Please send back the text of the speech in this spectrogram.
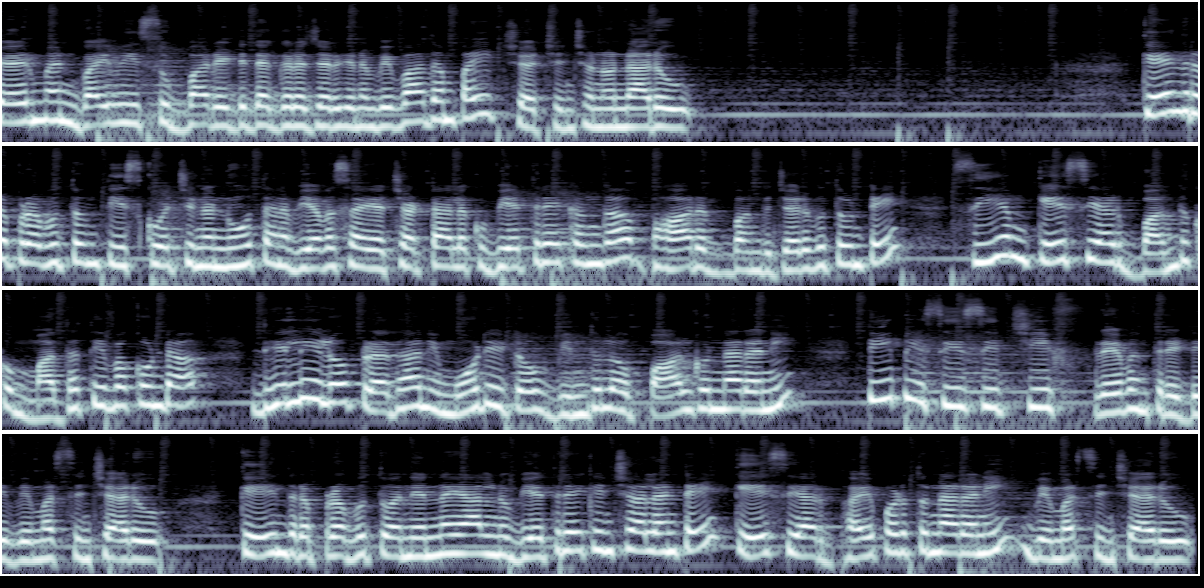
చైర్మన్ వైవి సుబ్బారెడ్డి దగ్గర జరిగిన వివాదంపై చర్చించనున్నారు. కేంద్ర ప్రభుత్వం తీసుకువచ్చిన నూతన వ్యవసాయ చట్టాలకు వ్యతిరేకంగా భారత్ బంద్ జరుగుతుంటే సీఎం కేసీఆర్ బంద్కు మద్దతు ఇవ్వకుండా ఢిల్లీలో ప్రధాని మోడీతో విందులో పాల్గొన్నారని టీపీసీసీ చీఫ్ రేవంత్ రెడ్డి విమర్శించారు. కేంద్ర ప్రభుత్వ నిర్ణయాలను వ్యతిరేకించాలంటే కేసీఆర్ భయపడుతున్నారని విమర్శించారు.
